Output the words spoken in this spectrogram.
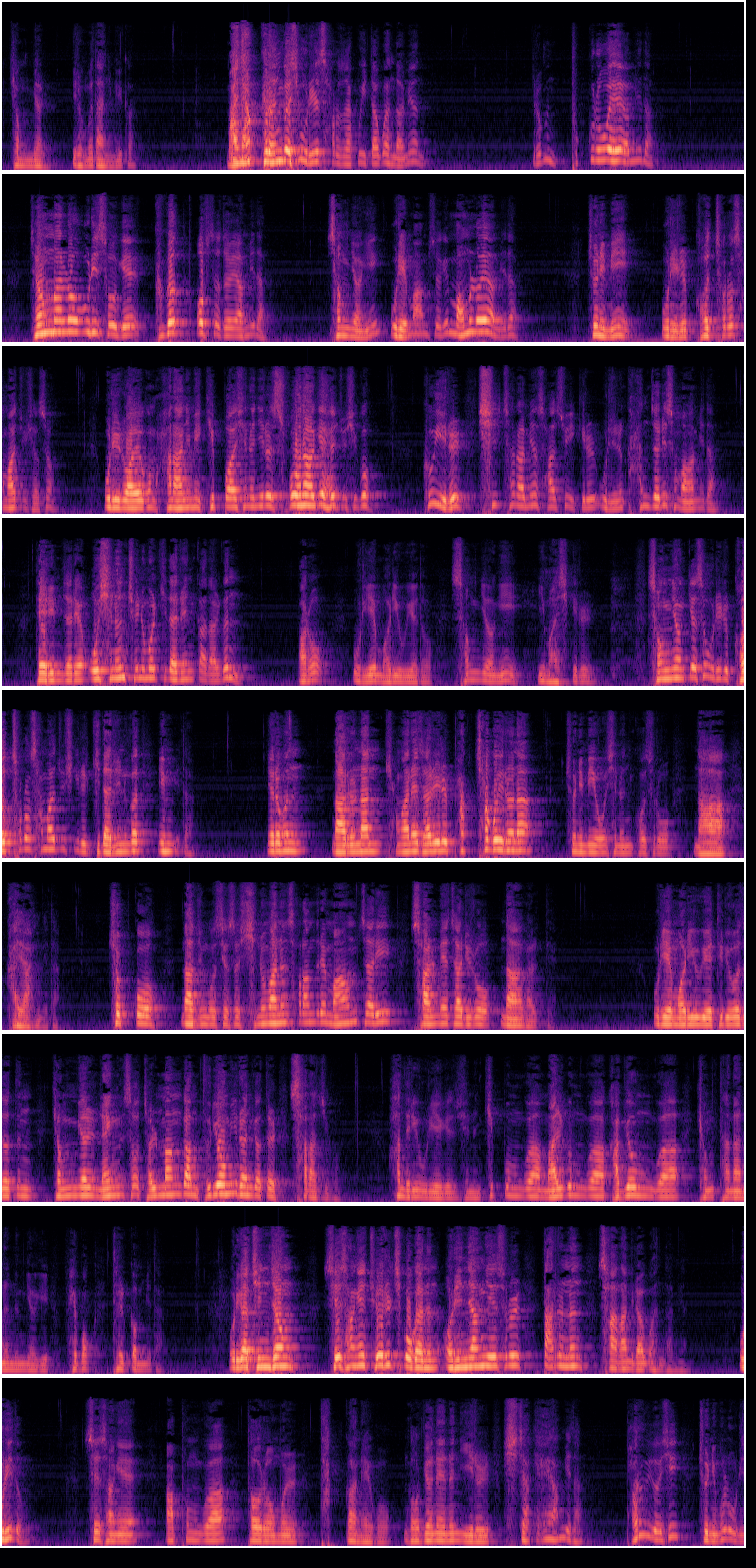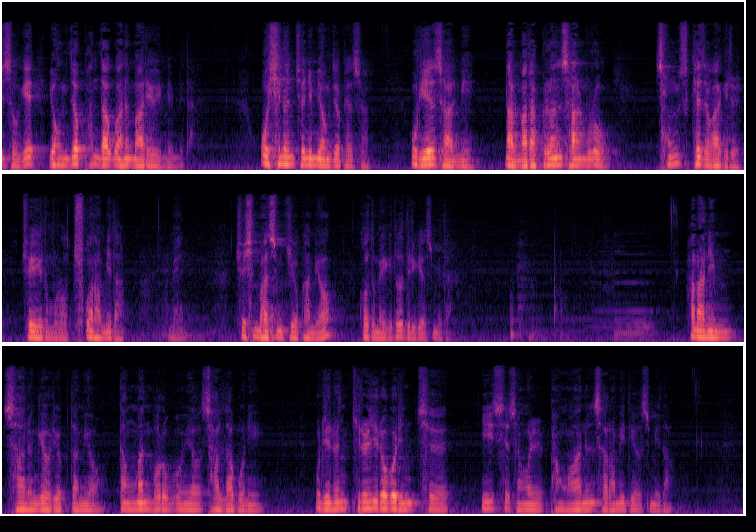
경멸, 이런 것 아닙니까? 만약 그런 것이 우리를 사로잡고 있다고 한다면, 여러분, 부끄러워해야 합니다. 정말로 우리 속에 그것 없어져야 합니다. 성령이 우리의 마음속에 머물러야 합니다. 주님이 우리를 거처로 삼아 주셔서 우리로 하여금 하나님이 기뻐하시는 일을 소원하게 해 주시고 그 일을 실천하며 살 수 있기를 우리는 간절히 소망합니다. 대림절에 오시는 주님을 기다리는 까닭은 바로 우리의 머리 위에도 성령이 임하시기를 성령께서 우리를 거처로 삼아 주시기를 기다리는 것입니다. 여러분 나른한 평안의 자리를 박차고 일어나 주님이 오시는 곳으로 나아가야 합니다. 춥고 낮은 곳에서 신음하는 사람들의 마음자리, 삶의 자리로 나아갈 때 우리의 머리 위에 드리워졌던 경멸, 냉소, 절망감, 두려움 이런 것들 사라지고 하늘이 우리에게 주시는 기쁨과 맑음과 가벼움과 경탄하는 능력이 회복될 겁니다. 우리가 진정 세상의 죄를 지고 가는 어린 양 예수를 따르는 사람이라고 한다면 우리도 세상의 아픔과 더러움을 닦아내고 녹여내는 일을 시작해야 합니다. 바로 이것이 주님을 우리 속에 영접한다고 하는 말의 의미입니다. 오시는 주님 영접해서 우리의 삶이 날마다 그런 삶으로 성숙해져 가기를 주의 이름으로 축원합니다. 주신 말씀 기억하며 거듭의 기도 드리겠습니다. 하나님 사는 게 어렵다며 땅만 벌어보며 살다 보니 우리는 길을 잃어버린 채 이 세상을 방황하는 사람이 되었습니다.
